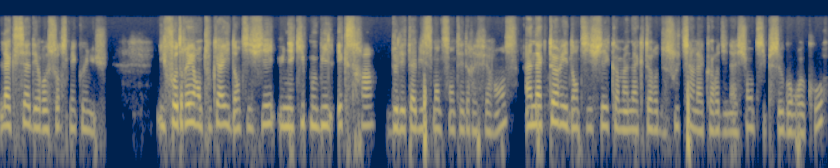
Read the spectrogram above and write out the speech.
l'accès à des ressources méconnues. Il faudrait en tout cas identifier une équipe mobile extra de l'établissement de santé de référence, un acteur identifié comme un acteur de soutien à la coordination type second recours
